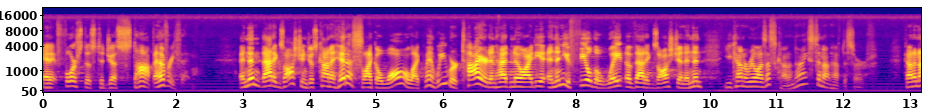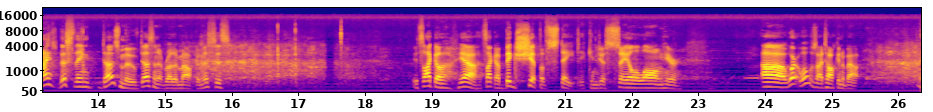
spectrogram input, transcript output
and it forced us to just stop everything. And then that exhaustion just kind of hit us like a wall. Like, man, we were tired and had no idea. And then you feel the weight of that exhaustion. And then you kind of realize that's kind of nice to not have to serve. Kind of nice. This thing does move, doesn't it, Brother Malcolm? This is. It's like a, yeah, it's like a big ship of state. It can just sail along here. Uh, what, what was I talking about?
